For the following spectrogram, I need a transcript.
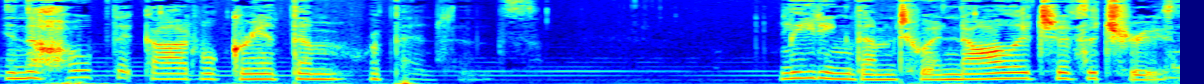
in the hope that God will grant them repentance, leading them to a knowledge of the truth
